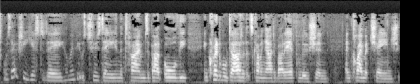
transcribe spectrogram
It was actually yesterday, or maybe it was Tuesday in the Times about all the incredible data that's coming out about air pollution and climate change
